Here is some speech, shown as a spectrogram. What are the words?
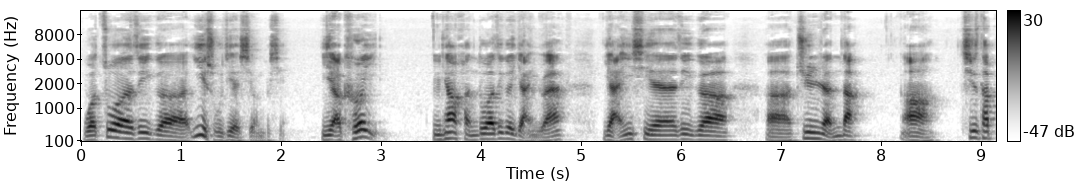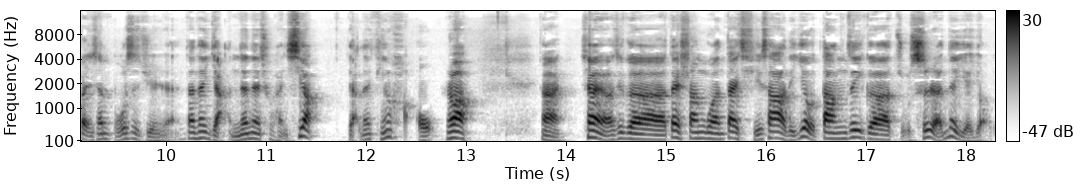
我做这个艺术界行不行？也可以。你像很多这个演员演一些这个呃军人的啊，其实他本身不是军人，但他演的呢就很像，演的挺好，是吧？哎，像有这个带伤官带七煞的，也有当这个主持人的也有。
